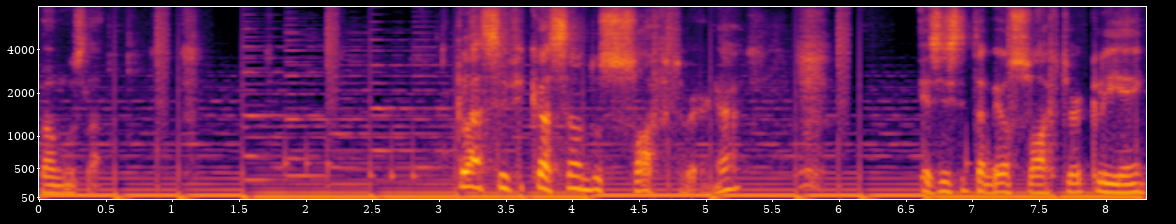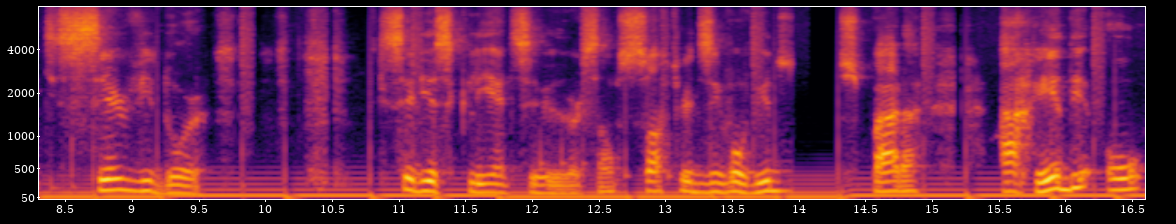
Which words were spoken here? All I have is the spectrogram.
vamos lá. Classificação do software, né? Existe também o software cliente-servidor. O que seria esse cliente-servidor? São softwares desenvolvidos para a rede ou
